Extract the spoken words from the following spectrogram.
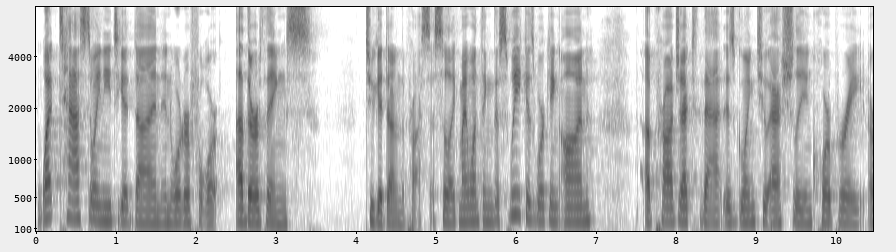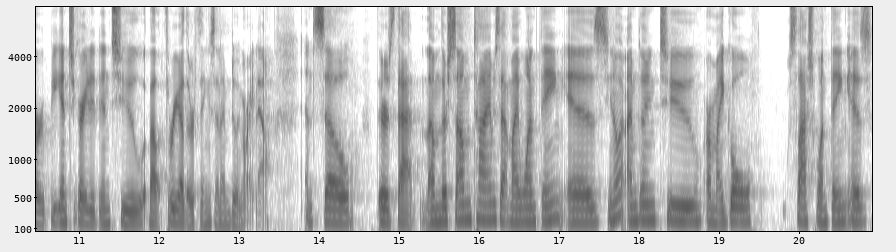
what tasks do I need to get done in order for other things to get done in the process. So like my one thing this week is working on a project that is going to actually incorporate or be integrated into about three other things that I'm doing right now. And so there's that. Um, there's sometimes that my one thing is, you know what, I'm going to, or my goal slash one thing is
